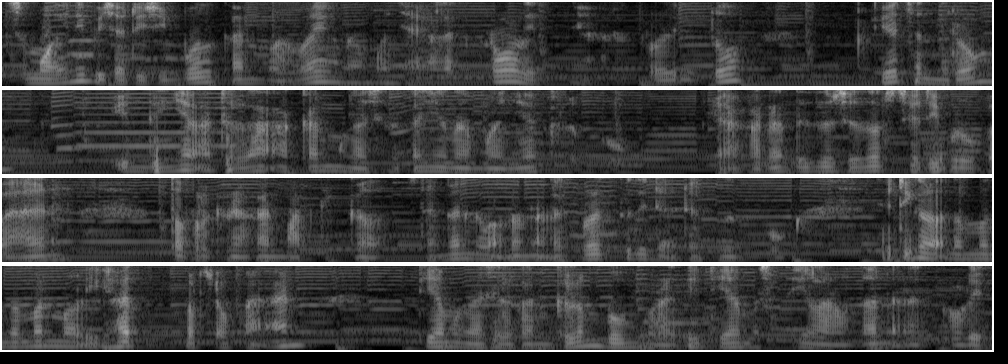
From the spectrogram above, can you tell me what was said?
semua ini bisa disimpulkan bahwa yang namanya elektrolit ya elektrolit itu dia cenderung intinya adalah akan menghasilkan yang namanya gelembung ya karena itu terjadi perubahan atau pergerakan partikel. Sedangkan kalau non elektrolit itu tidak ada gelembung. Jadi kalau teman-teman melihat percobaan dia menghasilkan gelembung berarti dia mesti larutan elektrolit.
